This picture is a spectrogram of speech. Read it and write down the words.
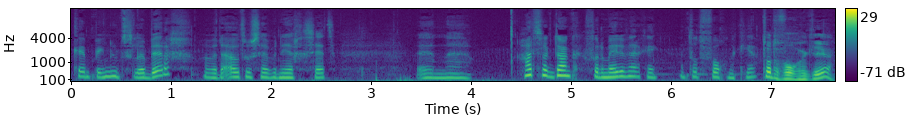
camping Noetselenberg, waar we de auto's hebben neergezet. En hartelijk dank voor de medewerking. En tot de volgende keer. Tot de volgende keer.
